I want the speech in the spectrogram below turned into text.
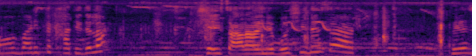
আমার বাড়িতে খাতি দিলাম সেই চারা এনে বসিয়ে দিয়েছে আর বেশ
